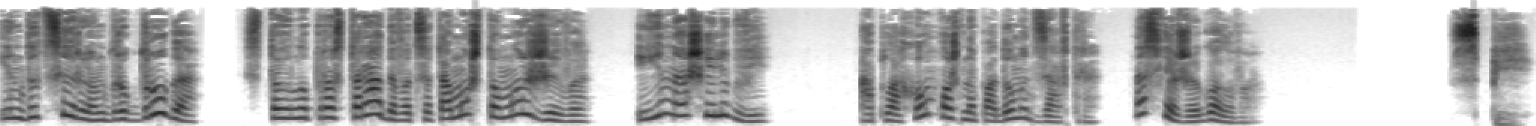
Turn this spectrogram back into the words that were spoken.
индуцируем друг друга, стоило просто радоваться тому, что мы живы, и нашей любви. О плохом можно подумать завтра, на свежую голову. «Спи»,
